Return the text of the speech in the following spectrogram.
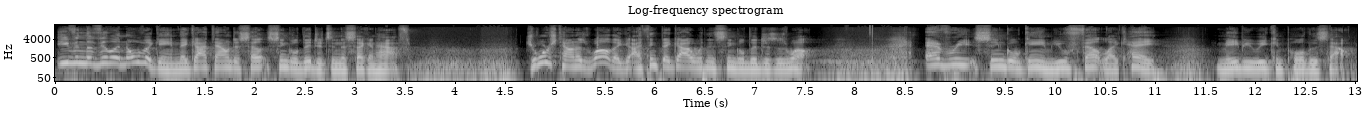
Even the Villanova game, they got down to single digits in the second half. Georgetown as well. They, I think they got within single digits as well. Every single game, you felt like, hey, maybe we can pull this out.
